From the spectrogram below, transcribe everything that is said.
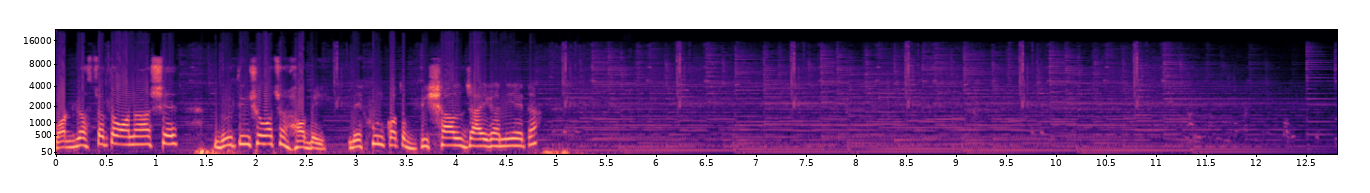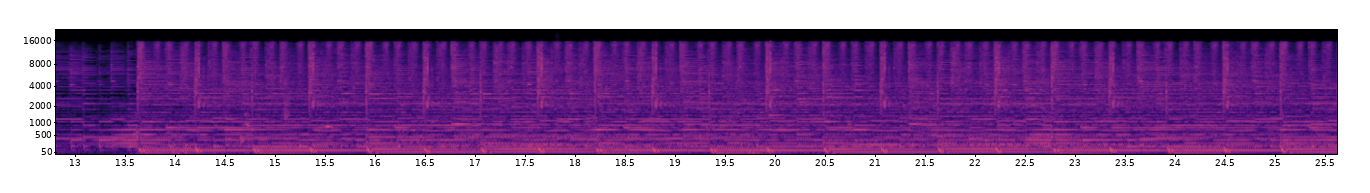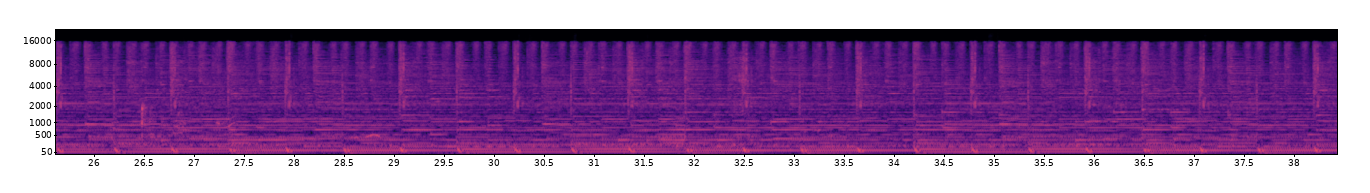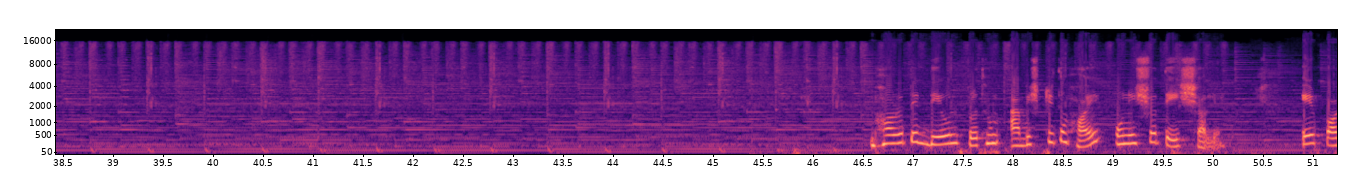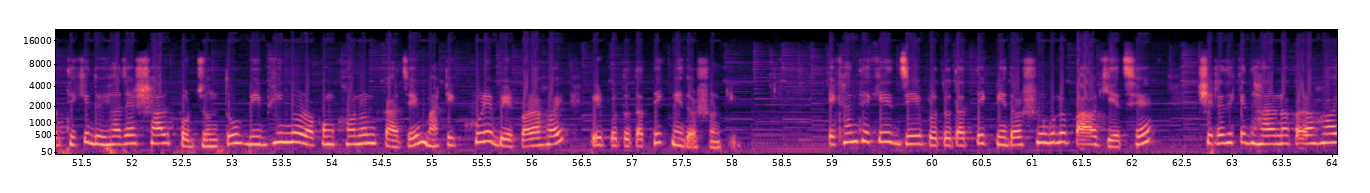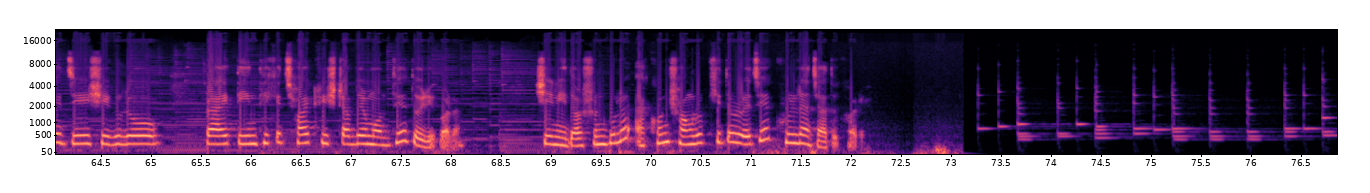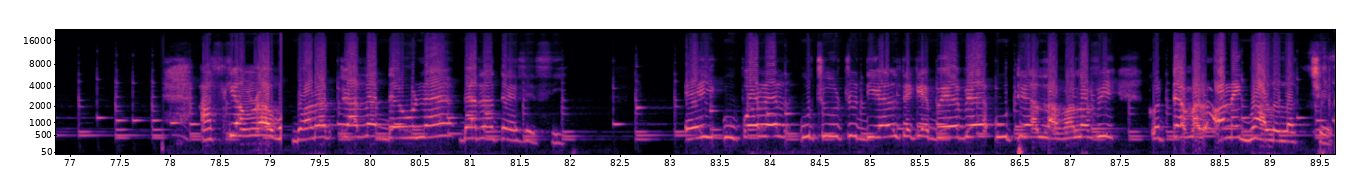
বটগাছটা তো অনায়াসে দুই তিনশো বছর হবেই। দেখুন কত বিশাল জায়গা নিয়ে এটা। ভরতের দেউল প্রথম আবিষ্কৃত হয় উনিশশো তেইশ সালে। এরপর থেকে দুই হাজার সাল পর্যন্ত বিভিন্ন রকম খনন কাজে মাটি খুঁড়ে বের করা হয় এর প্রত্নতাত্ত্বিক নিদর্শনটি। এখান থেকে যে প্রত্নতাত্ত্বিক নিদর্শনগুলো পাওয়া গিয়েছে, সেটা থেকে ধারণা করা হয় যে সেগুলো প্রায় তিন থেকে ছয় খ্রিস্টাব্দের মধ্যে তৈরি করা। সেই নিদর্শনগুলো এখন সংরক্ষিত রয়েছে খুলনা জাদুঘরে। আজকে আমরা বড় রাজার দেউলে বেড়াতে এসেছি। এই উপরের উঁচু উঁচু দেয়াল থেকে বেয়ে বেয়ে উঠে লাফালাফি করতে আমার অনেক ভালো লাগছে।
